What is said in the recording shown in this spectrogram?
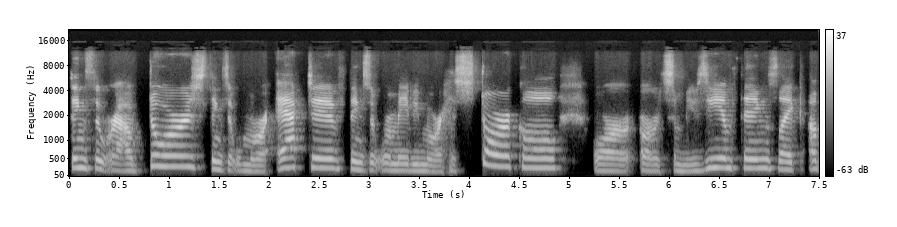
things that were outdoors, things that were more active, things that were maybe more historical or or some museum things, like a,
